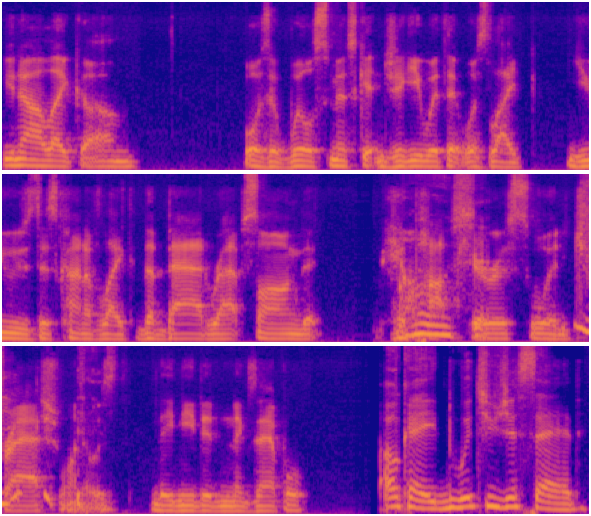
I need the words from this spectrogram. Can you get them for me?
you know, like um, what was it? Will Smith's getting jiggy with it was like used as kind of like the bad rap song that hip hop Oh, purists would trash when it was they needed an example. Okay, what you just said.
